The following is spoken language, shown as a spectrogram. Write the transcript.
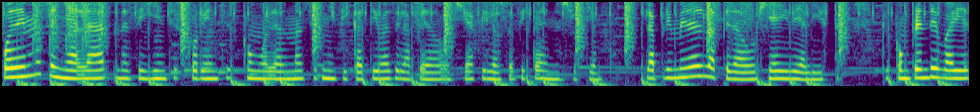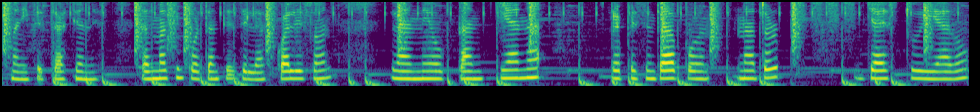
Podemos señalar las siguientes corrientes como las más significativas de la pedagogía filosófica de nuestro tiempo. La primera es la pedagogía idealista, que comprende varias manifestaciones, las más importantes de las cuales son la neocantiana representada por Nathorp, ya estudiado,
